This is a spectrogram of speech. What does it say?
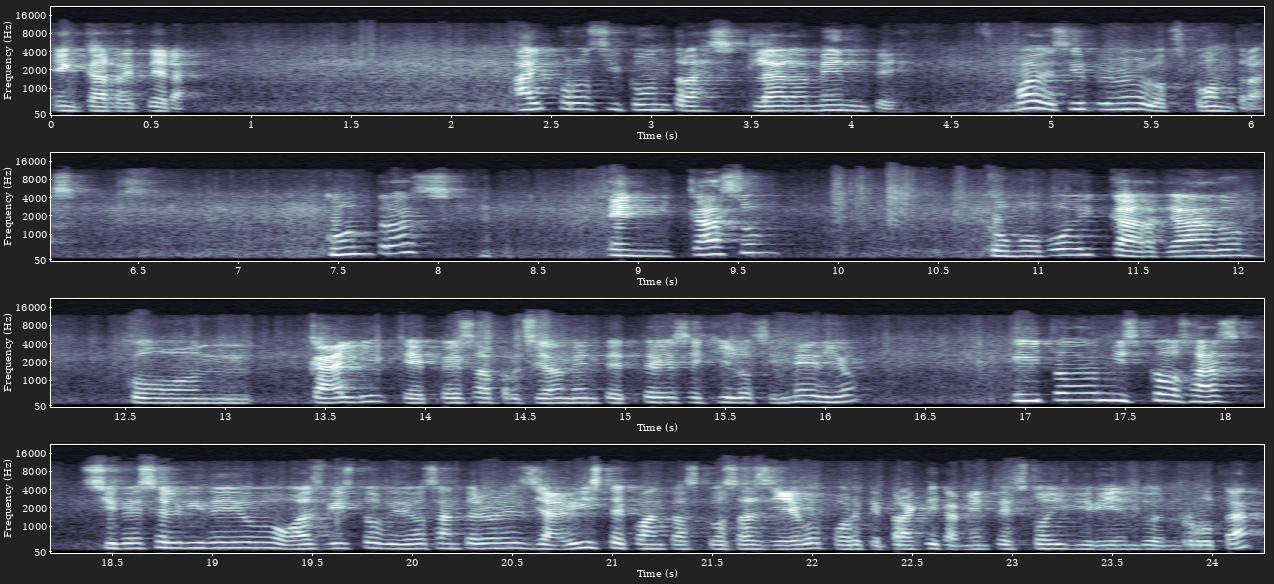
en carretera. Hay pros y contras, claramente. Voy a decir primero los contras. Contras, en mi caso, como voy cargado con Cali, que pesa aproximadamente 13 kilos y medio, y todas mis cosas si ves el video o has visto videos anteriores, ya viste cuántas cosas llevo porque prácticamente estoy viviendo en ruta.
